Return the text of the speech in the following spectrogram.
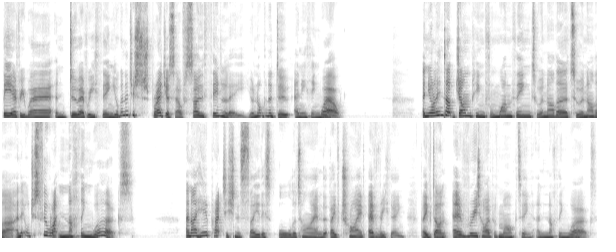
be everywhere and do everything, you're going to just spread yourself so thinly, you're not going to do anything well. And you'll end up jumping from one thing to another to another, and it'll just feel like nothing works. And I hear practitioners say this all the time that they've tried everything, they've done every type of marketing, and nothing works.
